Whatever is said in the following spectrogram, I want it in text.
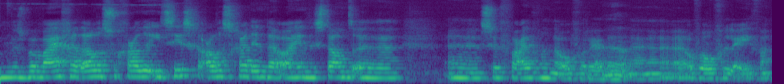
dus bij mij gaat alles, zo gauw er iets is, alles gaat in de, in de stand survival en overredden of overleven.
